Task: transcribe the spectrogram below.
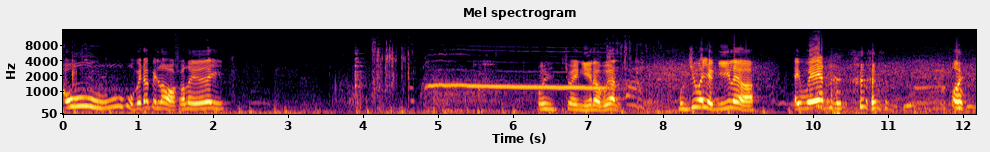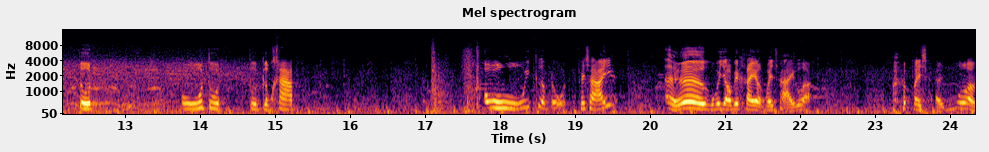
โอ้ผมไม่ได้ไปหลอกเขาเลยโอ้ยช่วยอย่างงี้เหรอเพื่อน มึงช่วยอย่างนี้เลยเหรอ ไอเวนโอ้ยตูด โอ้ตูด ตูดเกือบขาด โอ้ยเกือบโดนไฟฉาย เออ กูไม่ยอมให้ใครหรอกไฟฉายกูอะไฟฉายม่วง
